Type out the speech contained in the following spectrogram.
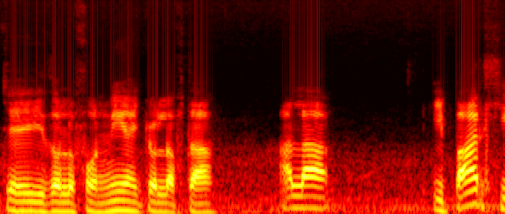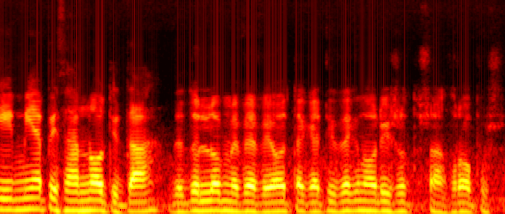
και η δολοφονία και όλα αυτά, αλλά υπάρχει μια πιθανότητα, δεν το λέω με βεβαιότητα γιατί δεν γνωρίζω τους ανθρώπους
